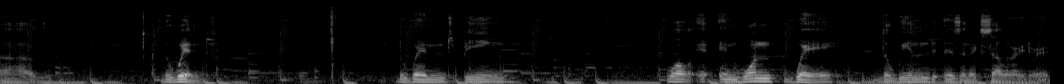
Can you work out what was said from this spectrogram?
um, the wind. The wind being well in one way the wind is an accelerator.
